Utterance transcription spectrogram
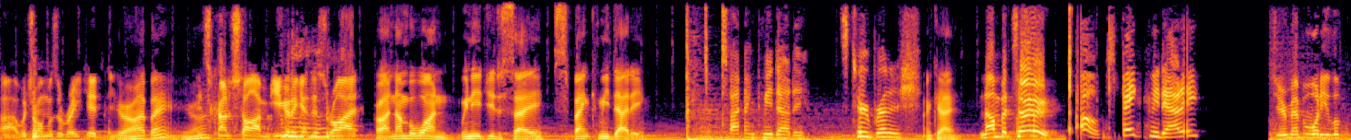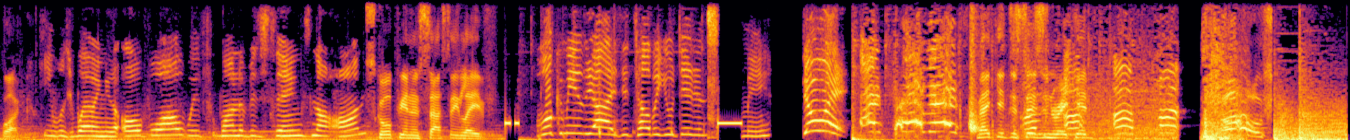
Uh, which one was it, Ree Kid? You alright, mate? You right. It's crunch time. You gotta get this right. Alright, number one. We need you to say, spank me daddy. Spank me, daddy. It's too British. Okay. Number two. Oh, spank me, daddy. Do you remember what he looked like? He was wearing an overall with one of his things not on. Scorpion and Sassy leave. Look me in the eyes and tell me you didn't me. Do it! I promise! Make your decision, Ree Kid. Up, up. Oh,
